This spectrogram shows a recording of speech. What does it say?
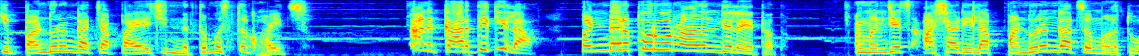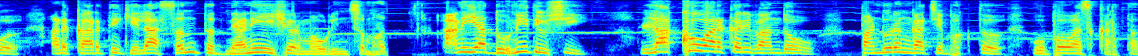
की पांडुरंगाच्या पायाची नतमस्तक व्हायचं. आणि कार्तिकीला पंढरपूरवरून आळंदीला येतात. म्हणजेच आषाढीला पांडुरंगाचं महत्त्व आणि कार्तिकीला संत ज्ञानेश्वर माऊलींचं महत्त्व. आणि या दोन्ही दिवशी लाखो वारकरी बांधव पांडुरंगाचे भक्त उपवास करतात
